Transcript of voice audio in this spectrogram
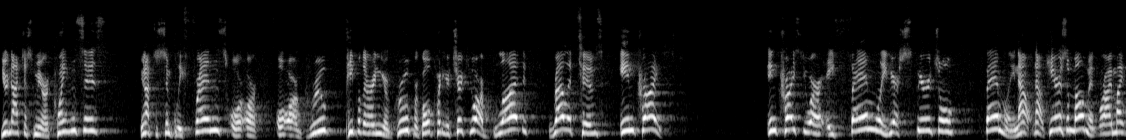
you're not just mere acquaintances, you're not just simply friends or, or, or, or group people that are in your group or go part of your church, you are blood relatives in Christ. In Christ, you are a family. We are spiritual family. Now, now here's a moment where I might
